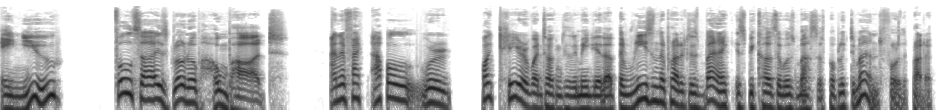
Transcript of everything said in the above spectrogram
a new full size grown up HomePod. And in fact, Apple were quite clear when talking to the media that the reason the product is back is because there was massive public demand for the product.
